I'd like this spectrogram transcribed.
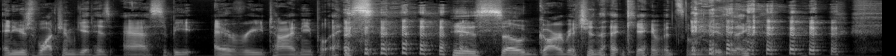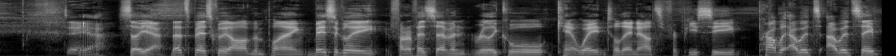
and you just watch him get his ass beat every time he plays. he is so garbage in that game. It's amazing. Yeah. So yeah, that's basically all I've been playing. Basically, Final Fantasy Seven really cool. Can't wait until they announce it for PC. Probably, I would I would say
